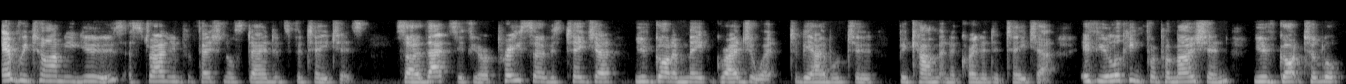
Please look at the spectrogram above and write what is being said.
Every time you use Australian Professional Standards for Teachers. So that's if you're a pre service teacher, you've got to meet graduate to be able to become an accredited teacher. If you're looking for promotion, you've got to look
